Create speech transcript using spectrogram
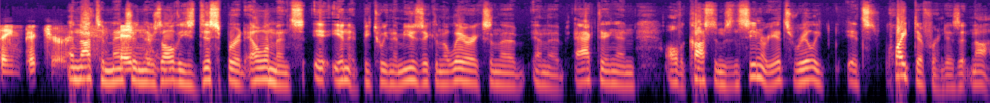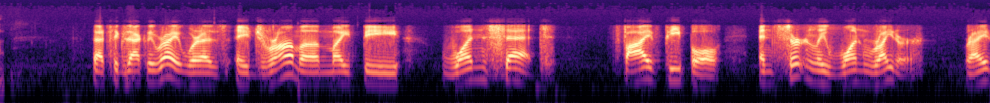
same picture. And not to mention, and, there's all these disparate elements in it between the music and the lyrics and the and the acting and all the costumes and scenery. It's really it's quite different, is it not? That's exactly right. Whereas a drama might be one set, five people, and certainly one writer, right?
